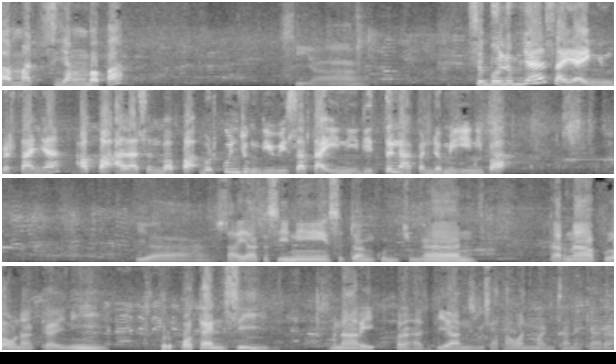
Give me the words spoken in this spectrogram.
Selamat siang Bapak. Siang. Sebelumnya saya ingin bertanya, apa alasan Bapak berkunjung di wisata ini di tengah pandemi ini, Pak? Ya, saya ke sini sedang kunjungan karena Pulau Naga ini berpotensi menarik perhatian wisatawan mancanegara.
